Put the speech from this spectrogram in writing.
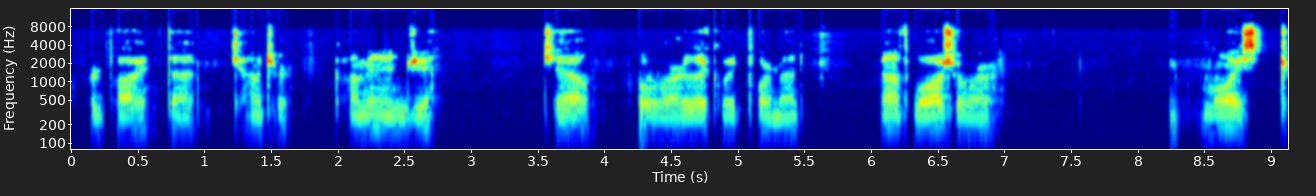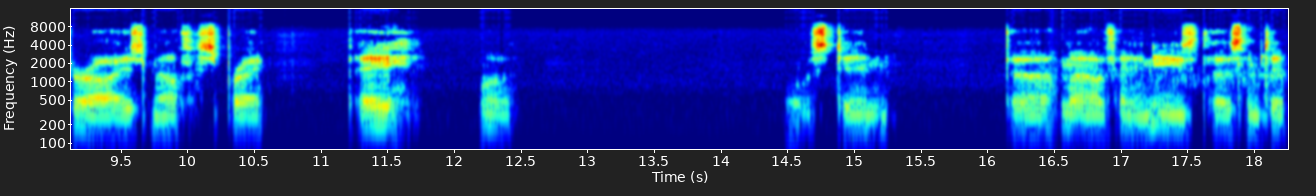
offered by the counter, common in gel or liquid format, mouthwash or moisturized mouth spray. They will in the mouth and ease the symptom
